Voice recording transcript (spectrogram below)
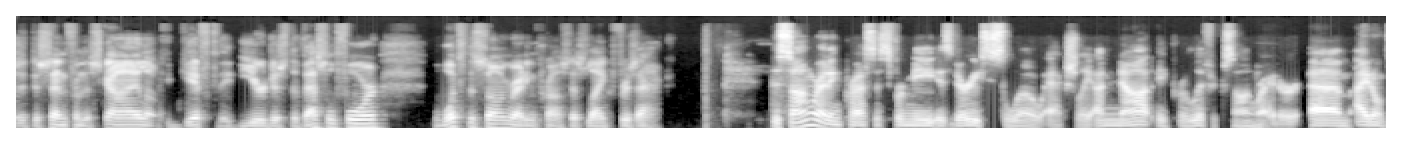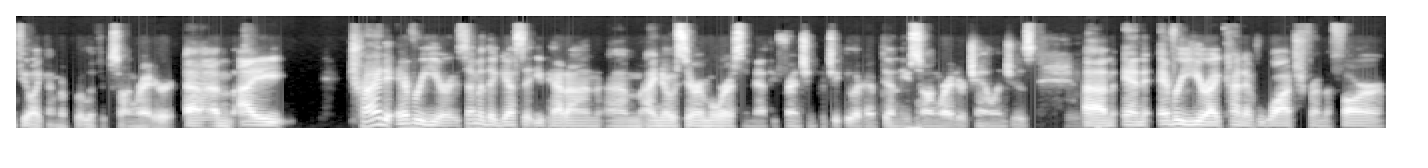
it descend from the sky like a gift that you're just the vessel for? What's the songwriting process like for zach? The songwriting process for me is very slow actually. I'm not a prolific songwriter. Um, i don't feel like i'm a prolific songwriter. Um, i try to every year some of the guests that you've had on um, i know sarah morris and matthew french in particular have done these mm-hmm. songwriter challenges mm-hmm. um, and every year i kind of watch from afar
